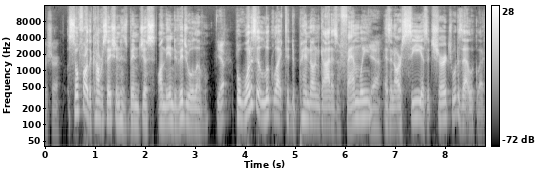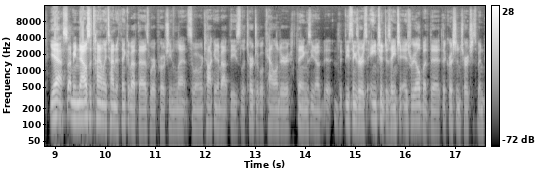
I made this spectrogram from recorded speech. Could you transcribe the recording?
For sure. So far, the conversation has been just on the individual level. Yep. But what does it look like to depend on God as a family, Yeah. as an RC, as a church? What does that look like? Yeah, so I mean, now's a timely time to think about that as we're approaching Lent. So when we're talking about these liturgical calendar things, you know, th- th- these things are as ancient as ancient Israel, but the, the Christian church has been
